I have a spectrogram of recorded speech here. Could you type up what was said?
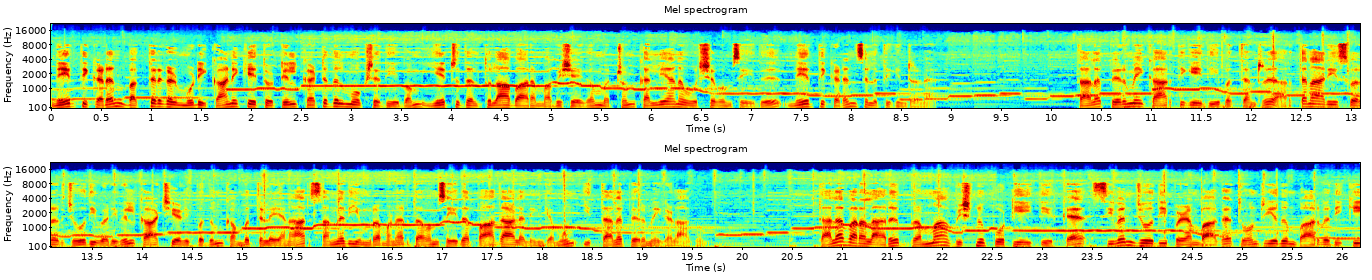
நேர்த்திக்கடன் பக்தர்கள் முடி காணிக்கை தொட்டில் கட்டுதல் மோட்ச தீபம் ஏற்றுதல் துலாபாரம் அபிஷேகம் மற்றும் கல்யாண உற்சவம் செய்து நேர்த்திக்கடன் செலுத்துகின்றனர். தல பெருமை கார்த்திகை தீபத்தன்று அர்த்தநாரீஸ்வரர் ஜோதி வடிவில் காட்சியளிப்பதும் கம்பத்திளையனார் சன்னதியும் ரமணர் தவம் செய்த பாதாளலிங்கமும் இத்தல பெருமைகளாகும். தல வரலாறு பிரம்மா விஷ்ணு போட்டியை தீர்க்க சிவன் ஜோதி பிழம்பாக தோன்றியதும் பார்வதிக்கு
